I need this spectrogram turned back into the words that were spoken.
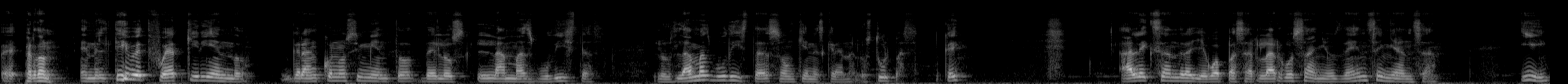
Eh, perdón, en el Tíbet fue adquiriendo gran conocimiento de los lamas budistas. Los lamas budistas son quienes crean a los tulpas. Alexandra llegó a pasar largos años de enseñanza y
